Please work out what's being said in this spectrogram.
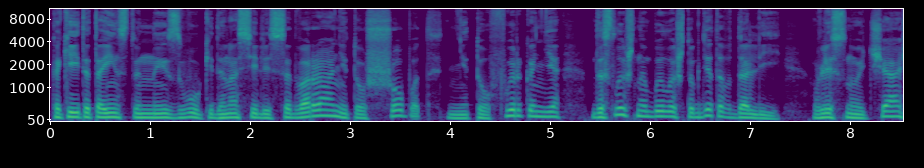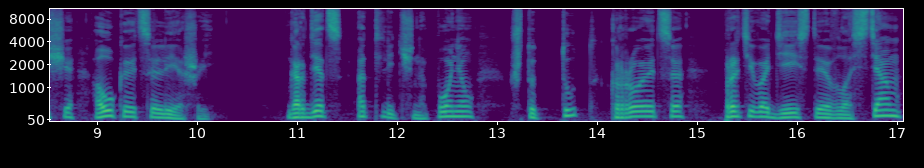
Какие-то таинственные звуки доносились со двора, не то шепот, не то фырканье, да слышно было, что где-то вдали, в лесной чаще, аукается леший. Гордец отлично понял, что тут кроется противодействие властям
